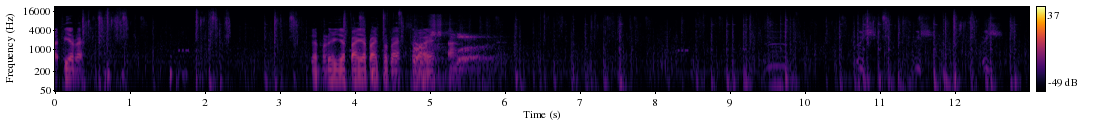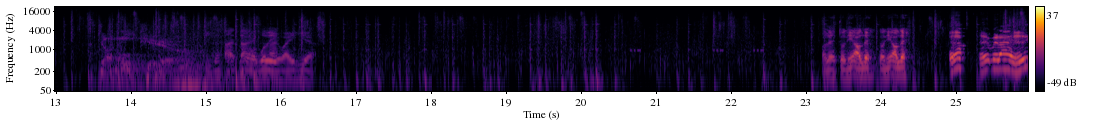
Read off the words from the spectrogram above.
ยัด พี่ยัดไปยัดมาเลยยัดไปยัดไปกดไปสวยตายอุ้ยอุ้ยอุ้ยตัดโอเวอร์เลยไว้เฮียเอาเลยตัวนี้เอาเลยตัวนี้เอาเลยเอ๊ะเฮ้ยไม่ได้เฮ้ย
